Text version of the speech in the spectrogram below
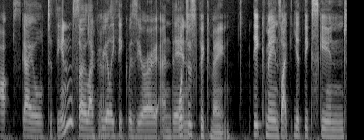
upscale to thin. So like really thick was zero. And then What does thick mean? Thick means like you're thick skinned,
